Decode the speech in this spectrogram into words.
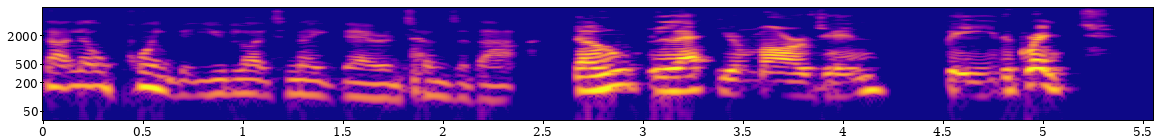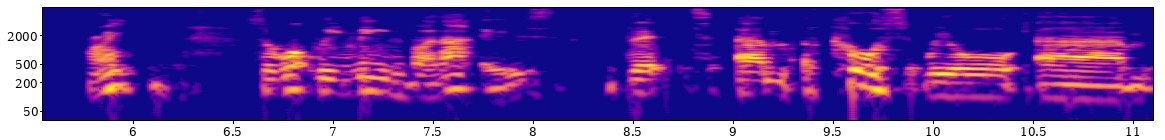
that little point that you'd like to make there in terms of that? Don't let your margin be the Grinch, right? So what we mean by that is that, um, of course, we all, um,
